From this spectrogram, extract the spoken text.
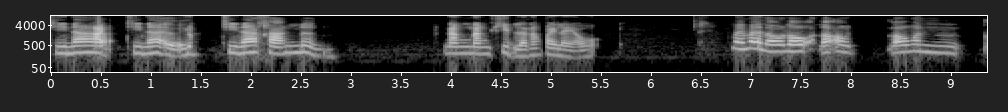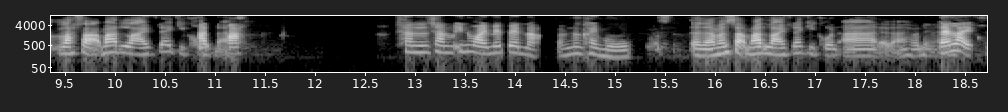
ทีน่าอะ ทีน่าเอ๋ยทีน่าครั้งหนึ่ง นางนางขิดแล้วนางไปแล้ว ไม่ไม่เราเราเราเอาแล้วมันเราสามารถไลฟ์ได้กี่คอันดนะปะ ฉันฉันอินไว้ไม่เป็นอะแป๊บนึงไข่มุกเดี๋ยวนะมันสามารถไลฟ์ได้กี่คนอ่าเดี๋ยวนะแป๊บนึงนะได้หลายค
